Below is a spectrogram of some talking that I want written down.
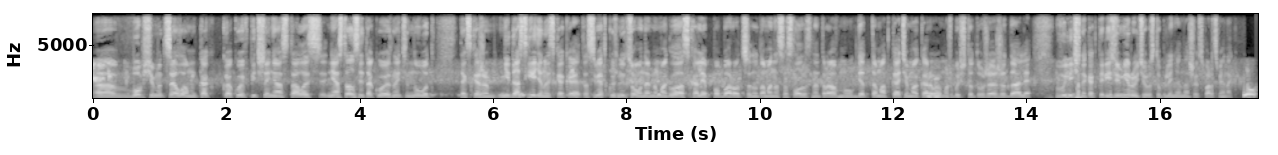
В общем и целом, как, какое впечатление осталось? Не осталось ли такое, знаете, ну вот, так скажем, недосъеденность какая-то? Свет Кузнецова, наверное, могла с Халеп побороться, ну там она сослалась на травму. Где-то там от Кати Макаровой, может быть, что-то уже ожидали. Вы лично как-то резюмируете выступление наших спортсменок? Ну,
